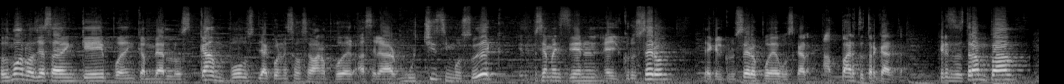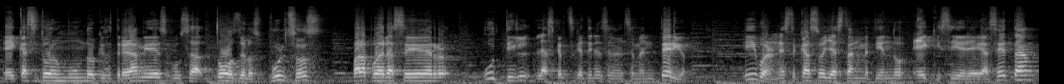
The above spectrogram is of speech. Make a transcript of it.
Los monos ya saben que pueden cambiar los campos, ya con eso se van a poder acelerar muchísimo su deck, especialmente si tienen el crucero, ya que el crucero puede buscar aparte otra carta. Cartas de trampa, eh, casi todo el mundo que usa Tirámides usa dos de los pulsos para poder hacer útil las cartas que tienes en el cementerio. Y bueno, en este caso ya están metiendo X, Y, Z.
